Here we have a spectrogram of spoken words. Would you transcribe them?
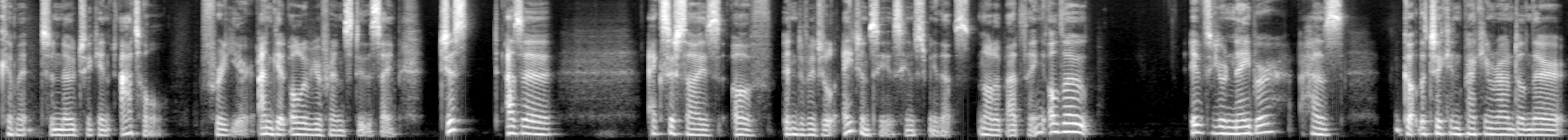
commit to no chicken at all for a year and get all of your friends to do the same. Just as a exercise of individual agency. It seems to me that's not a bad thing. Although, if your neighbor has got the chicken pecking around on their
